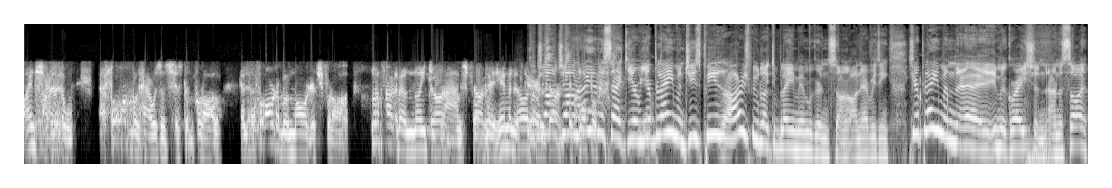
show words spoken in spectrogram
I'm talking about affordable housing system for all, an affordable mortgage for all. I'm not talking about 90 John, grand for John, him and his no, no. John, John, hang on a sec. You're, you're blaming. Geez, people, Irish people like to blame immigrants on, on everything. You're blaming uh, immigration and asylum.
